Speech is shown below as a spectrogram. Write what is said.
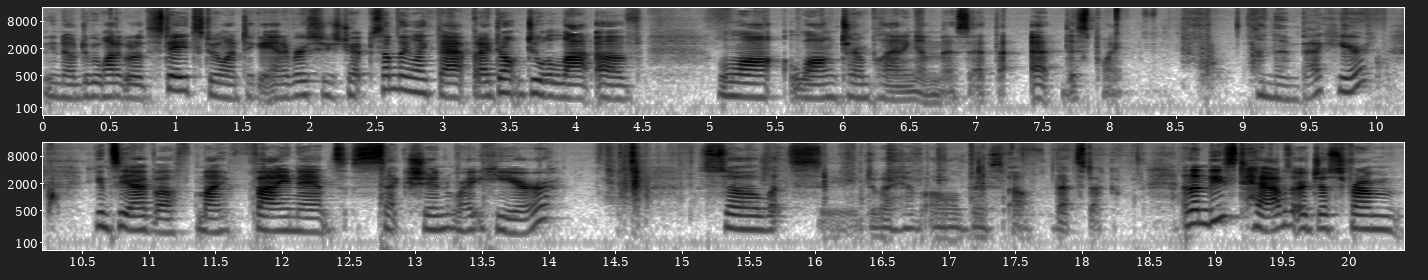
you know, do we want to go to the States? Do we want to take an anniversary trip? Something like that. But I don't do a lot of long long-term planning in this at the, at this point. And then back here, you can see I have a, my finance section right here. So let's see, do I have all of this? Oh, that's stuck. And then these tabs are just from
